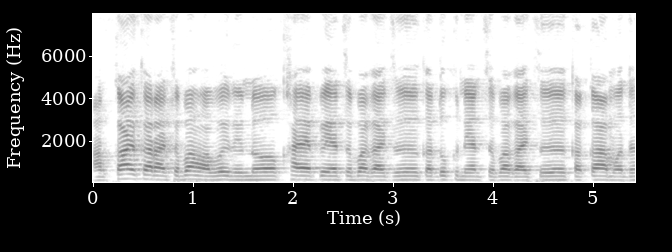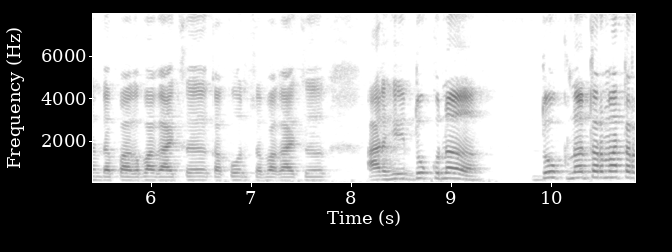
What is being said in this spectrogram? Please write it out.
आणि काय करायचं भावा बहिणीनं खाया प्यायचं बघायचं का दुखण्यांचं बघायचं का कामं धंदा पा बघायचं का कोणचं बघायचं? आणि ही दुखणं दुखणं तर मात्र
